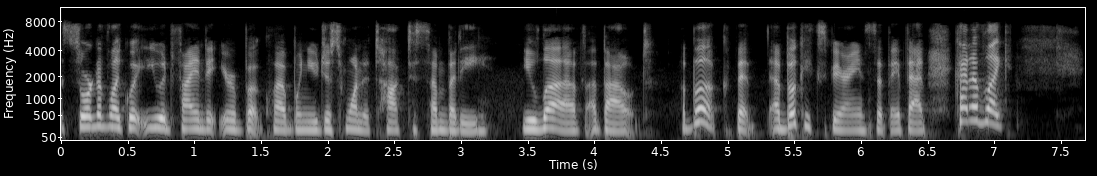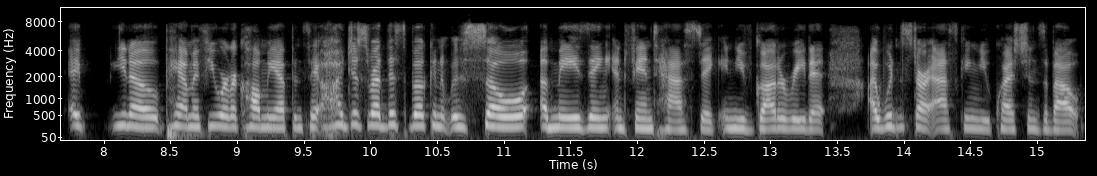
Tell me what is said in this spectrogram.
sort of like what you would find at your book club when you just want to talk to somebody you love about a book that a book experience that they've had. Kind of like you know, Pam, if you were to call me up and say, "Oh, I just read this book and it was so amazing and fantastic, and you've got to read it," I wouldn't start asking you questions about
